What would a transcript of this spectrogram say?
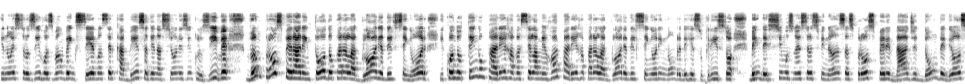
e nossos hijos vão vencer, vão ser cabeça de nações, inclusive, vão prosperar em todo para a glória del Senhor. E quando tenham pareja, vai ser la mejor pareja para la gloria del Señor em nome de Jesucristo. Bendecimos nossas finanças, prosperidade, dom de Deus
